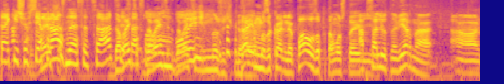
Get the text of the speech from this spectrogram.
Так еще всех Знаете, разные ассоциации Давайте, со словом давайте, бой. давайте немножечко... дай им музыкальную паузу, потому что... Абсолютно верно. А,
